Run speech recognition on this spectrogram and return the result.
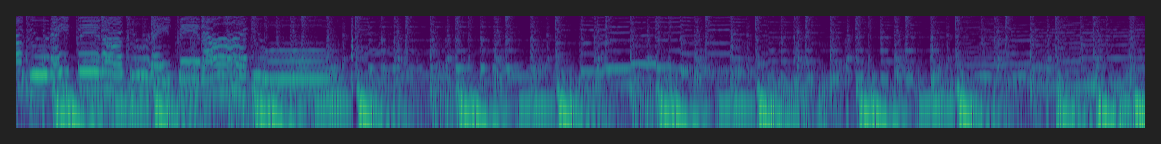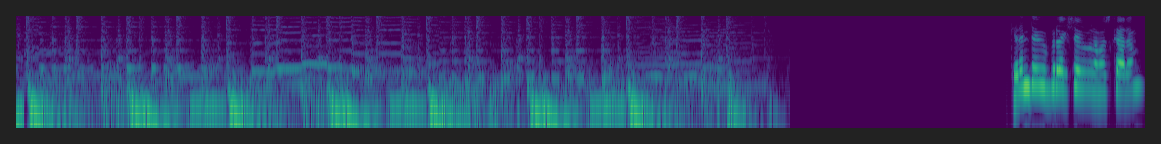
రాజు రైతే రాజు రైతే రాజు. కిరణ్ టీవీ ప్రేక్షకులకు నమస్కారం.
